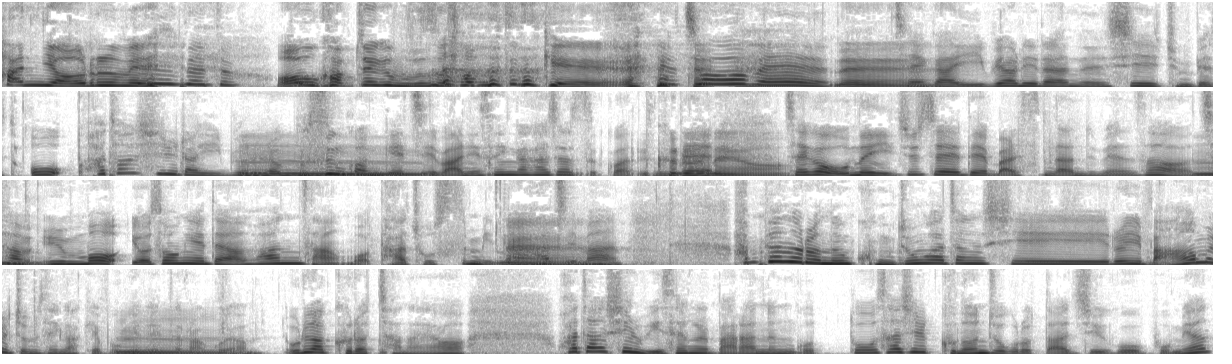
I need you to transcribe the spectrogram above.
한 여름에. 어우, 갑자기 무슨 섬뜩해. 처음에 네. 제가 이별이라는 시 준비해서, 어, 화장실이랑 이별이랑 음. 무슨 관계지 많이 생각하셨을 것 같은데. 그러네요. 제가 오늘 이 주제에 대해 말씀 나누면서 참, 음. 뭐, 여성에 대한 환상, 뭐, 다 좋습니다. 네. 하지만, 한편으로는 공중 화장실의 마음을 좀 생각해 보게 음. 되더라고요. 음. 우리가 그렇잖아요. 화장실 위생을 말하는 것도 사실 근원적으로 따지고 보면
